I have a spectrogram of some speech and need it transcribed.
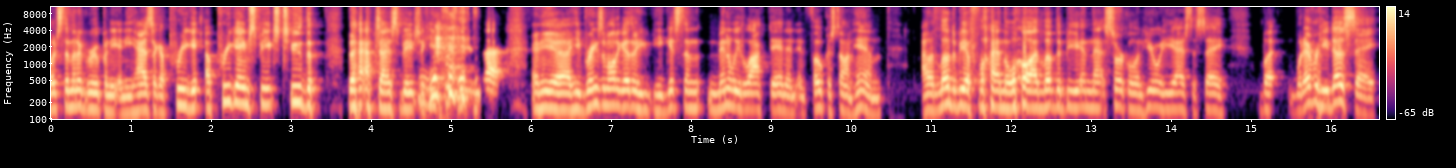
puts them in a group, and he and he has like a pre a pregame speech to the the halftime speech. Like he yes. that, and he uh, he brings them all together. He he gets them mentally locked in and, and focused on him. I would love to be a fly on the wall. I'd love to be in that circle and hear what he has to say. But whatever he does say,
